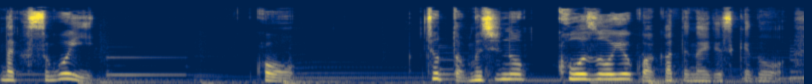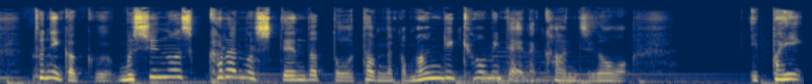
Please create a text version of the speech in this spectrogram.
なんかすごいこうちょっと虫の構造よく分かってないですけどとにかく虫のからの視点だと多分なんか万華鏡みたいな感じのいっぱい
